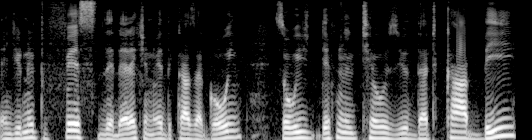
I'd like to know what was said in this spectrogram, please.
and you need to face the direction where the cars are going so which definitely tells you that car b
